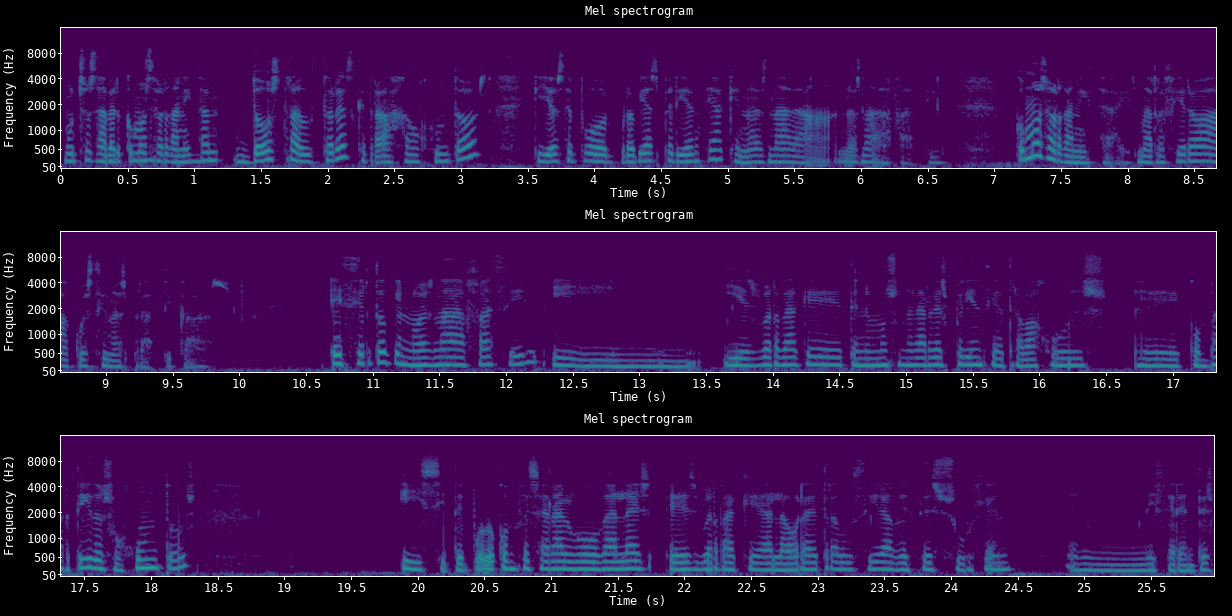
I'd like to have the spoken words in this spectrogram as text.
mucho saber cómo se organizan dos traductores que trabajan juntos, que yo sé por propia experiencia que no es nada, no es nada fácil. ¿Cómo os organizáis? Me refiero a cuestiones prácticas. Es cierto que no es nada fácil y, es verdad que tenemos una larga experiencia de trabajos eh, compartidos o juntos. Y si te puedo confesar algo, Gala, es, verdad que a la hora de traducir a veces surgen em, diferentes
